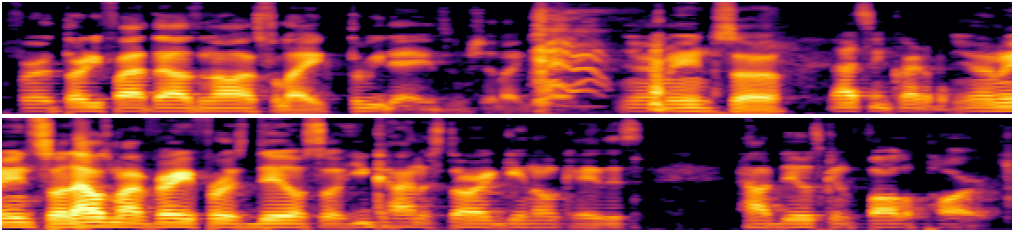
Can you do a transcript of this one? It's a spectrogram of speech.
For thirty five thousand dollars for like three days and shit like that. You know what I mean? So. That's incredible. You know what I mean? So that was my very first deal. So you kind of start getting okay, this how deals can fall apart.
